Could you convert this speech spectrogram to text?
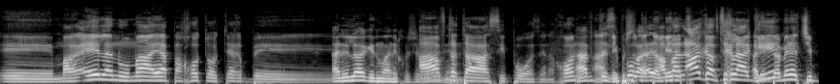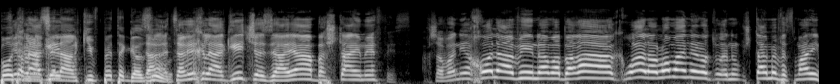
שמראה לנו מה היה פחות או יותר ב... אני לא אגיד מה אני חושב. אהבת. את הסיפור הזה, נכון? אהבתי את אני הסיפור. אבל אגב, צריך אני להגיד, מדמיין את צריך מנסה להרכיב פתק גזור. צריך להגיד שזה היה ב-2-0. עכשיו, אני יכול להבין למה ברק, וואלה, לא מעניין אותו, 2-0, מה אני...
